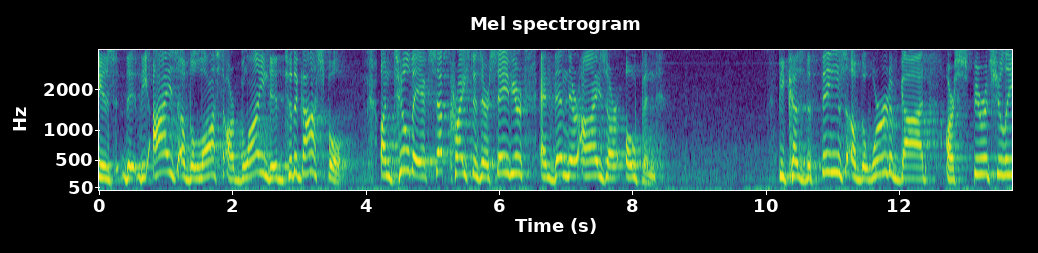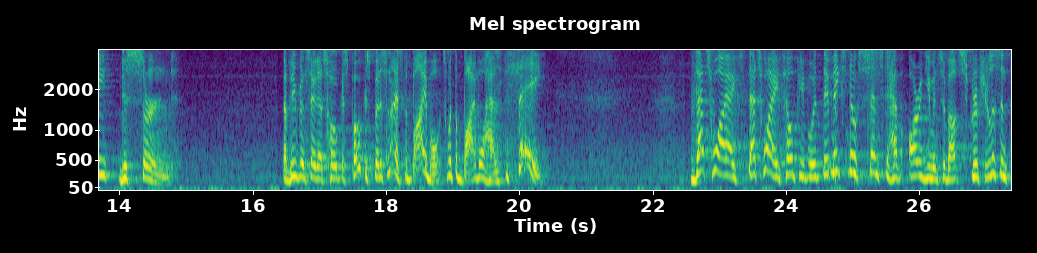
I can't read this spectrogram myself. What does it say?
is the, the eyes of the lost are blinded to the gospel until they accept Christ as their Savior, and then their eyes are opened. Because the things of the Word of God are spiritually discerned. Now, people can say that's hocus pocus, but it's not. It's the Bible. It's what the Bible has to say. That's why I, that's why I tell people it, it makes no sense to have arguments about Scripture. Listen,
